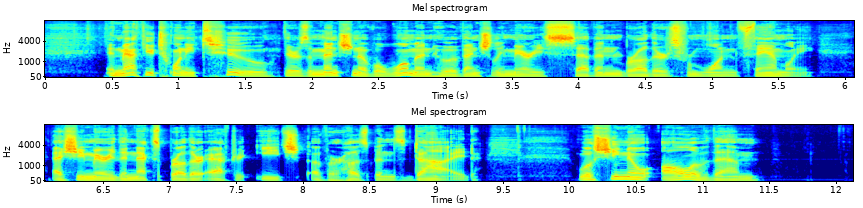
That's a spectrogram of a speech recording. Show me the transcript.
in Matthew 22, there's a mention of a woman who eventually marries seven brothers from one family, as she married the next brother after each of her husbands died. Will she know all of them,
